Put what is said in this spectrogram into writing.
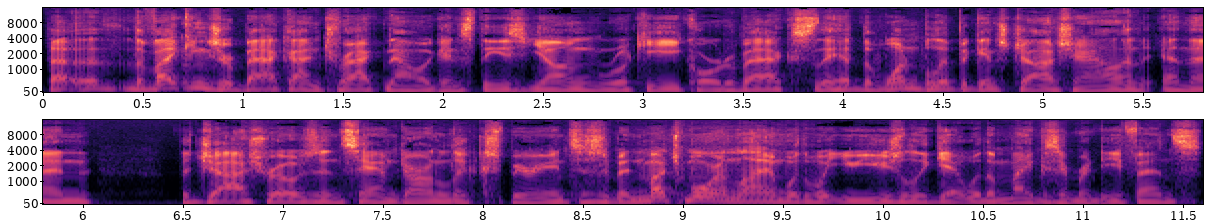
The Vikings are back on track now against these young rookie quarterbacks. They had the one blip against Josh Allen, and then the Josh Rosen, Sam Darnold experiences have been much more in line with what you usually get with a Mike Zimmer defense.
